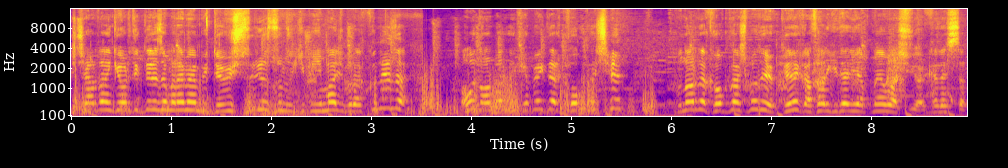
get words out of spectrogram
Dışarıdan gördükleri zaman hemen bir dövüştürüyorsunuz gibi imaj bırakılıyor da ama normalde köpekler koklaşır. Bunlar da koklaşma da yok. Direkt atar gider yapmaya başlıyor arkadaşlar.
